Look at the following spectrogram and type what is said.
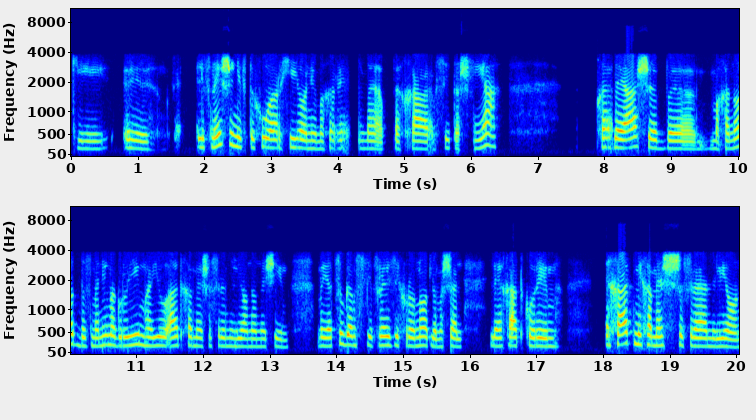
כי לפני שנפתחו הארכיונים אחרי המהפכה הרוסית השנייה, דעה שבמחנות בזמנים הגרועים היו עד 15 מיליון אנשים, ויצאו גם ספרי זיכרונות, למשל, לאחד קוראים אחד מ-15 המיליון.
